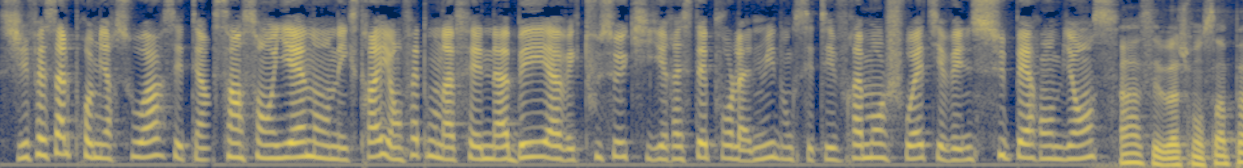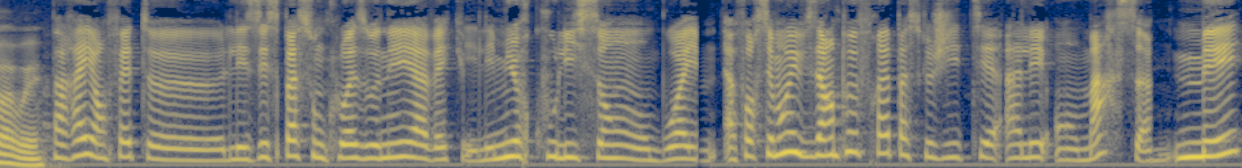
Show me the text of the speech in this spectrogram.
J'ai fait ça le premier soir, c'était 500 yens en extra et en fait on a fait nabé avec tous ceux qui restaient pour la nuit donc c'était vraiment chouette, il y avait une super ambiance. Ah c'est vachement sympa ouais. Pareil en fait euh, les espaces sont cloisonnés avec les murs coulissants en bois. Ah, forcément il faisait un peu frais parce que j'y étais allée en mars mais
